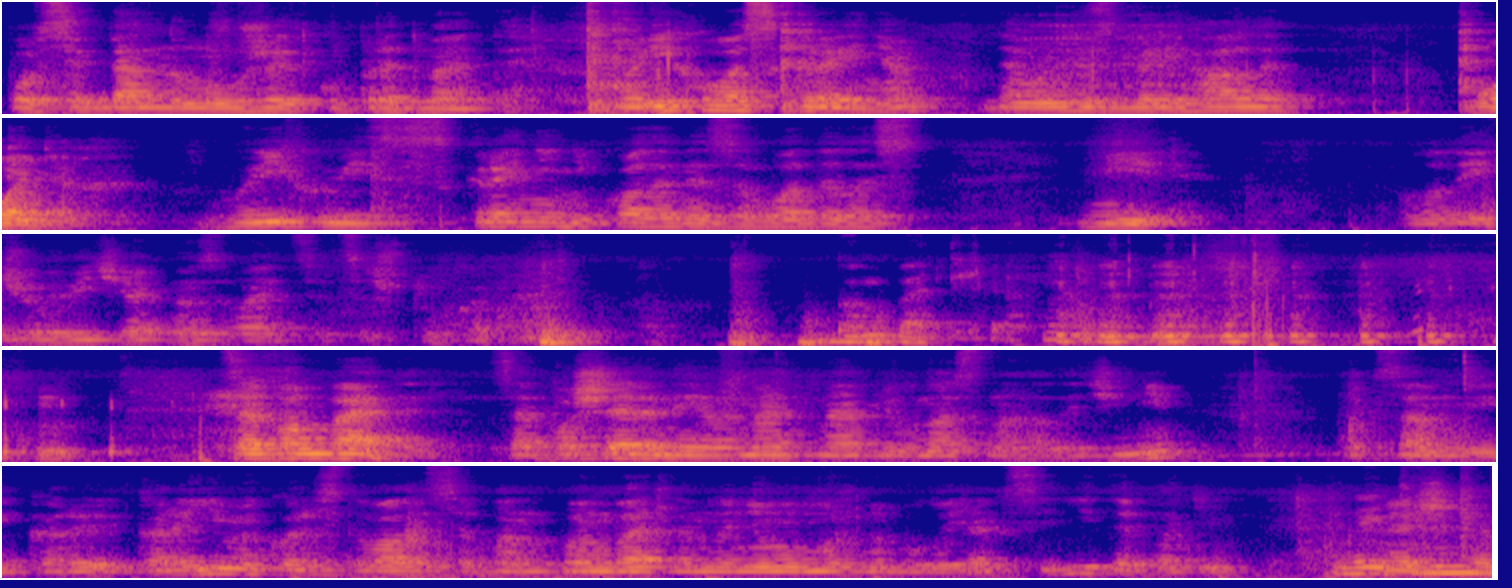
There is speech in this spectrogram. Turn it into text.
повсякденному вжитку предмети. Горіхова скриня, де вони зберігали одяг. В горіховій скрині ніколи не заводилась міль. Молодий чоловіч, як називається ця штука? Бомбетля. Це бамбетель. Це поширений елемент меблів у нас на Галичині. Так само і Караїми користувалися бамбетлем, на ньому можна було як сидіти, потім кришка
